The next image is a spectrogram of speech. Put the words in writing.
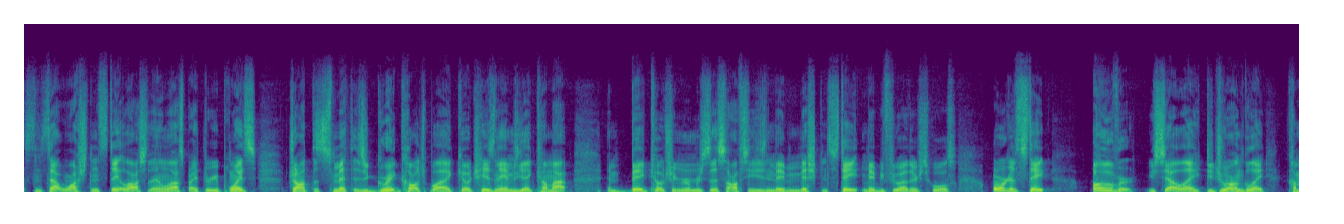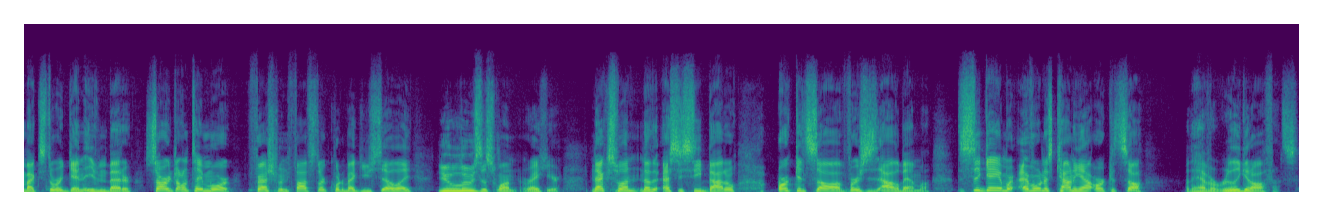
since that Washington State loss, they lost by three points. Jonathan Smith is a great college ball head coach. His name is going to come up in big coaching rumors this offseason. Maybe Michigan State, maybe a few other schools. Oregon State over UCLA. DJ Uiagalelei, comeback story again, even better. Sorry, Dante Moore, freshman, five star quarterback UCLA. You lose this one right here. Next one, another SEC battle Arkansas versus Alabama. This is a game where everyone is counting out Arkansas, but they have a really good offense.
